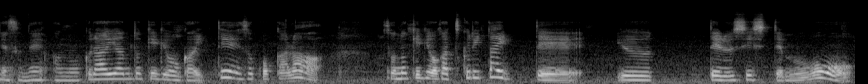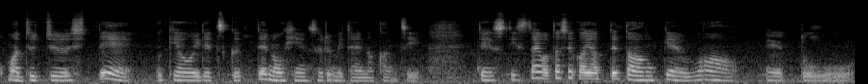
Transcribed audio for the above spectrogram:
ですね。あのクライアント企業がいてそこからその企業が作りたいって言ってるシステムを、まあ、受注して請負で作って納品するみたいな感じです。実際私がやってた案件はえっ、ー、と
